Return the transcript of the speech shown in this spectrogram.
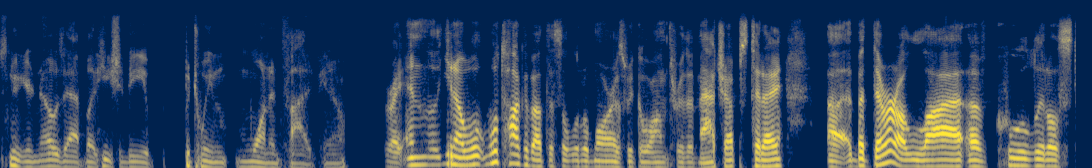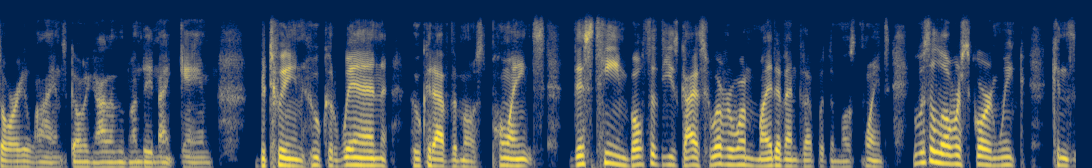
snoot your nose at, but he should be between one and five. You know. Right. And you know, we'll we'll talk about this a little more as we go on through the matchups today. Uh, but there are a lot of cool little storylines going on in the Monday night game between who could win, who could have the most points. This team, both of these guys, whoever won, might have ended up with the most points. It was a lower scoring week cons-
